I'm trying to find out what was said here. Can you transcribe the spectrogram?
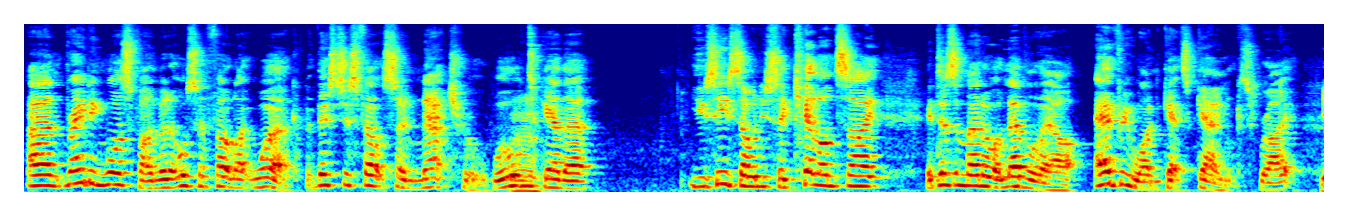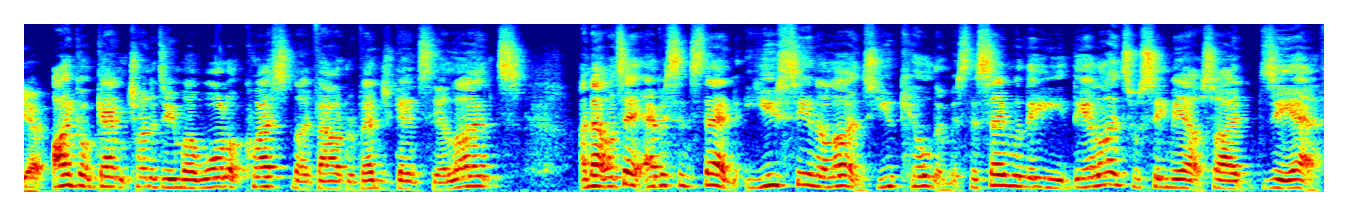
And raiding was fun, but it also felt like work. But this just felt so natural. We're all Mm. together. You see someone, you say kill on sight. It doesn't matter what level they are. Everyone gets ganked, right? Yep. I got ganked trying to do my warlock quest, and I vowed revenge against the alliance. And that was it. Ever since then, you see an alliance, you kill them. It's the same with the the alliance will see me outside ZF,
